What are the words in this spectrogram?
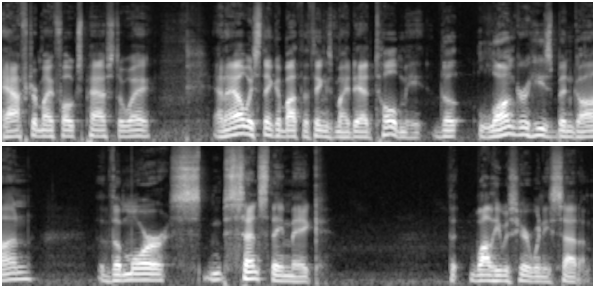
after my folks passed away. And I always think about the things my dad told me. The longer he's been gone, the more sense they make while he was here when he said them.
